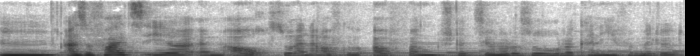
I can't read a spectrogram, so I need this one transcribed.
Mhm, Also falls ihr ähm, auch so eine Aufge Auffangstation oder so oder Kaninchen vermittelt,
